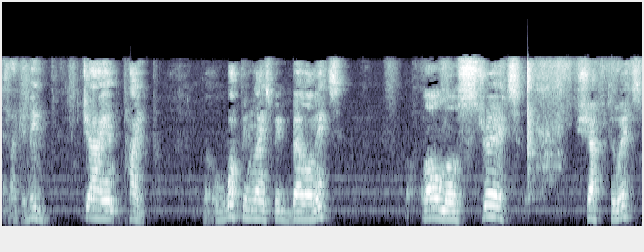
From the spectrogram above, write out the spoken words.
It's like a big giant pipe. Got a whopping nice big bell on it. Almost straight shaft to it.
